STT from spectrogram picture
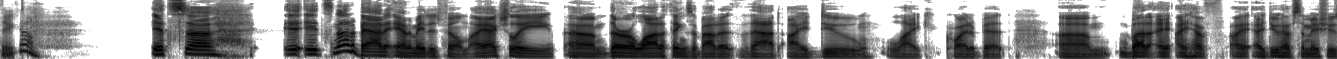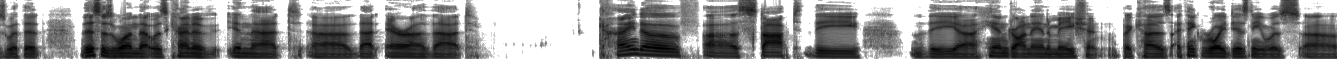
there you go It's uh it, it's not a bad animated film. I actually um there are a lot of things about it that I do like quite a bit. Um but I, I have I, I do have some issues with it. This is one that was kind of in that uh that era that kind of uh stopped the the uh, hand drawn animation because I think Roy Disney was uh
